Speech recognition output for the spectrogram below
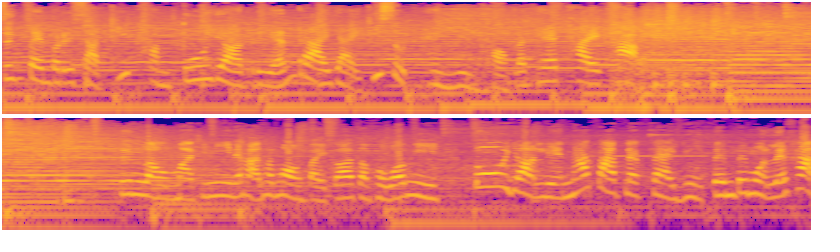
ซึ่งเป็นบริษัทที่ทำตู้หยอดเหรียญรายใหญ่ที่สุดแห่งหนึ่งของประเทศไทยค่ะ ซึ่งเรามาที่นี่นะคะ ถ้ามองไปก็จะพบว่ามีตู้หยอดเหรียญหน้าตาแปลกๆอยู่เต็มไปหมดเลยค่ะ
